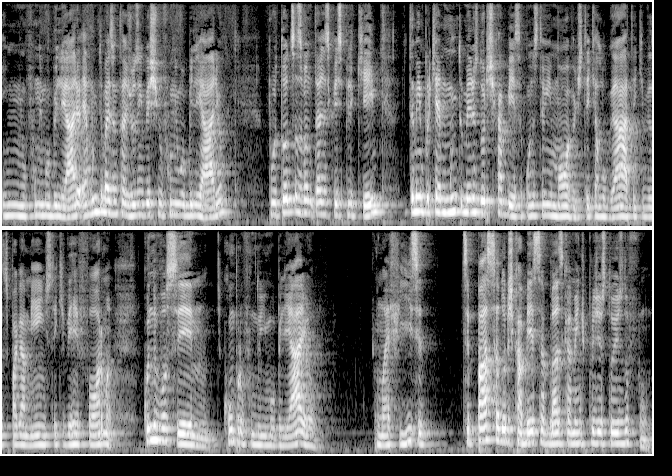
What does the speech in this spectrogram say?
em um fundo imobiliário, é muito mais vantajoso investir em um fundo imobiliário por todas as vantagens que eu expliquei também porque é muito menos dor de cabeça. Quando você tem um imóvel, de ter que alugar, ter que ver os pagamentos, ter que ver reforma. Quando você compra um fundo imobiliário, um FI, você, você passa a dor de cabeça basicamente para os gestores do fundo.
